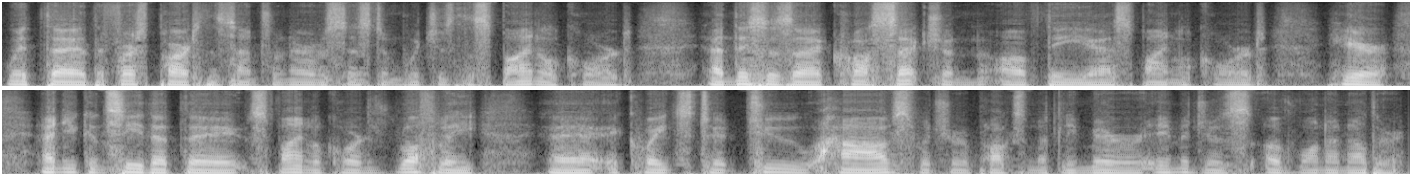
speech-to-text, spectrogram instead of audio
with uh, the first part of the central nervous system which is the spinal cord and this is a cross section of the spinal cord here and you can see that the spinal cord roughly uh, equates to two halves which are approximately mirror images of one another.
